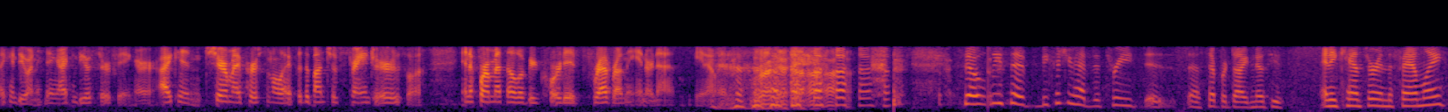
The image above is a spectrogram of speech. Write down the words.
I can do anything. I can do surfing, or I can share my personal life with a bunch of strangers uh, in a format that will be recorded forever on the internet. You know. And, so, Lisa, because you had the three uh, uh, separate diagnoses, any cancer in the family?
